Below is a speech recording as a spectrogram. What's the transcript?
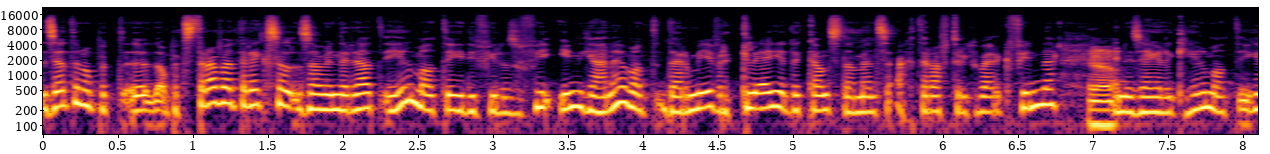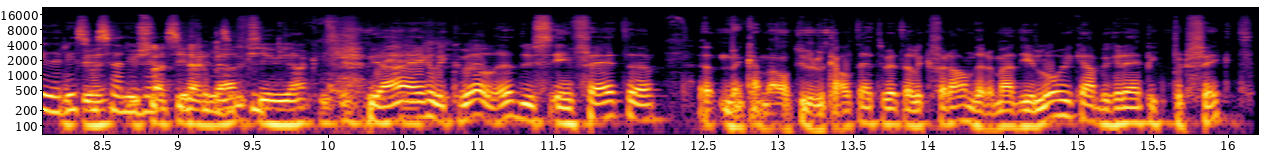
zetten op het, uh, op het strafuitreksel zou inderdaad helemaal tegen die filosofie ingaan. Hè, want daarmee verklein je de kans dat mensen achteraf terug werk vinden. Ja. En is eigenlijk helemaal tegen de resocialisatie. Okay. Dus ja, ja, eigenlijk wel. Hè. Dus in feite, uh, men kan dat natuurlijk altijd wettelijk veranderen, maar die logica begrijp ik perfect.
